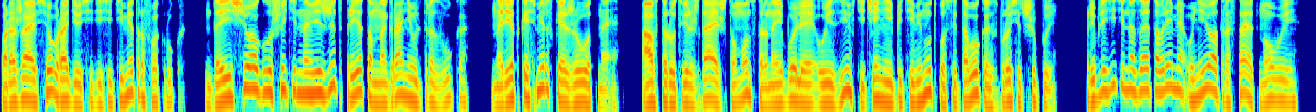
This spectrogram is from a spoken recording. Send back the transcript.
поражая все в радиусе 10 метров вокруг. Да еще оглушительно визжит при этом на грани ультразвука. На редкость мерзкое животное. Автор утверждает, что монстр наиболее уязвим в течение пяти минут после того, как сбросит шипы. Приблизительно за это время у нее отрастают новые.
